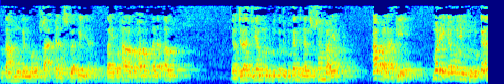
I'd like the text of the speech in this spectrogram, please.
Entah mungkin merusak dan sebagainya, entah itu halal atau haram kita tidak tahu. Yang jelas dia menduduki kedudukan dengan susah payah. Apalagi mereka punya kedudukan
